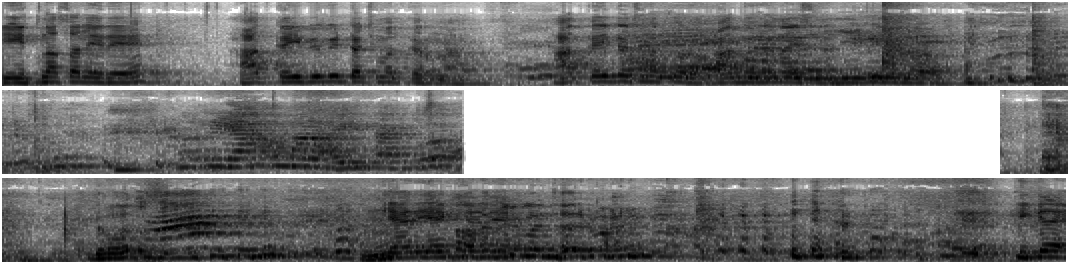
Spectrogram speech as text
ये इतना सा ले रहे हैं। हाथ कहीं पे भी टच मत करना। हाथ कहीं टच मत करो हाथ धो लेना इसमें। ये भी ले लो। दो तो सही। क्या रिएक्शन है ठीक है?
